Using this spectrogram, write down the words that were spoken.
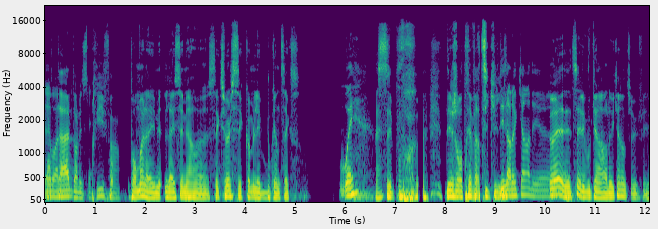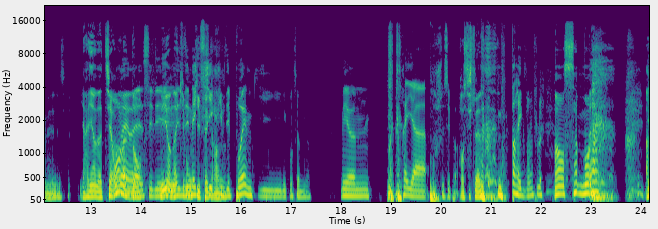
mental, dans l'esprit. Pour moi, la, la ASMR euh, sexuelle, c'est comme les bouquins de sexe. Ouais, Ouais. C'est pour des gens très particuliers. des arlequins, des. euh, Ouais, tu sais, les bouquins harlequins, tu fais, mais il y a rien d'attirant Ouais, là-dedans. ouais, c'est des, Et il y en a qui des vont mecs kiffer qui grave. écrivent des poèmes qui les consomment. quoi. Mais euh, après, il y a. pff, Je sais pas. Francis Lalanne. Par exemple, Non, ça, moi. il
